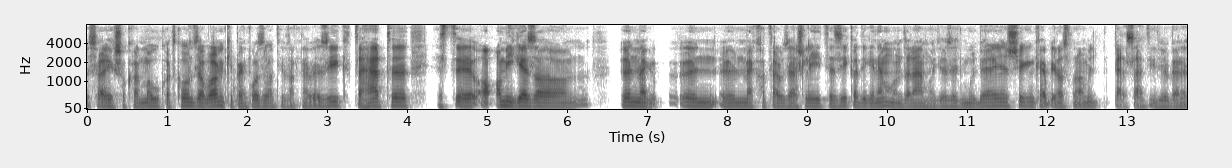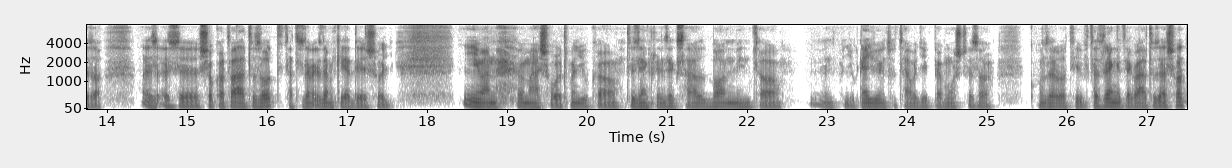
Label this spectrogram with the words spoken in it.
szóval elég sokan magukat konzerv, valamiképpen konzervatívnak nevezik, tehát ezt, amíg ez a önmeg, ön, ön meghatározás létezik, addig én nem mondanám, hogy ez egy múltbeli inkább én azt mondom, hogy persze, hát időben ez, a, ez, ez sokat változott, tehát ez nem, ez nem kérdés, hogy nyilván más volt mondjuk a 19. században, mint, a, mint mondjuk 45 után, vagy éppen most ez a konzervatív, tehát rengeteg változás van.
